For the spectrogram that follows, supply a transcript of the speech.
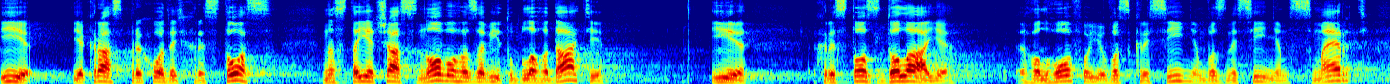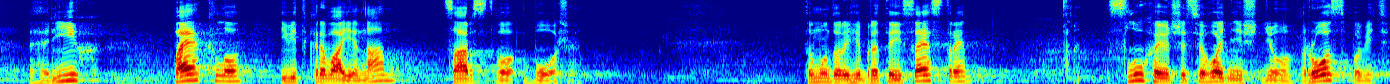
І якраз приходить Христос, настає час Нового завіту, благодаті, і Христос долає Голгофою, Воскресінням, Вознесінням смерть, гріх, пекло і відкриває нам Царство Боже. Тому, дорогі брати і сестри, слухаючи сьогоднішню розповідь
